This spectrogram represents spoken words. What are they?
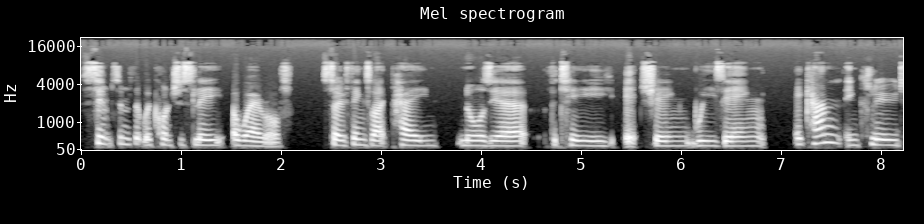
symptoms that we're consciously aware of. So, things like pain, nausea, fatigue, itching, wheezing. It can include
